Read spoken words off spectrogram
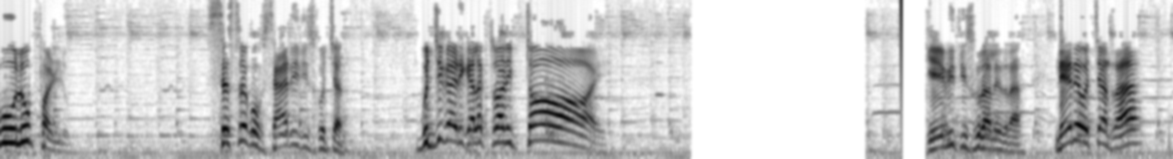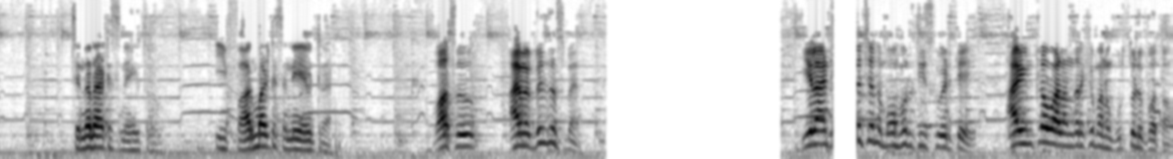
పూలు పళ్ళు. సిస్టర్కి ఒక శారీ తీసుకొచ్చాను. బుజ్జిగాడికి ఎలక్ట్రానిక్ టాయ్. ఏమీ తీసుకురాలేదురా. నేనే వచ్చాను రా చిన్ననాటి స్నేహితులు ఈ ఫార్మాలిటీస్ అన్ని ఏమిటిరా? వాసు ఐఎమ్ బిజినెస్ మ్యాన్ ఇలాంటి చిన్న చిన్న మొహలు తీసుకువెడితే ఆ ఇంట్లో వాళ్ళందరికీ మనం గుర్తుండిపోతాం.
